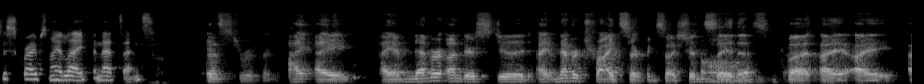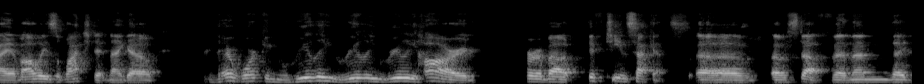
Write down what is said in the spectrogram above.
describes my life in that sense That's terrific. I, I I have never understood. I have never tried surfing, so I shouldn't say Oh, this. But I, I I have always watched it, and I go, they're working really, really, really hard for about 15 seconds of of stuff, and then they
